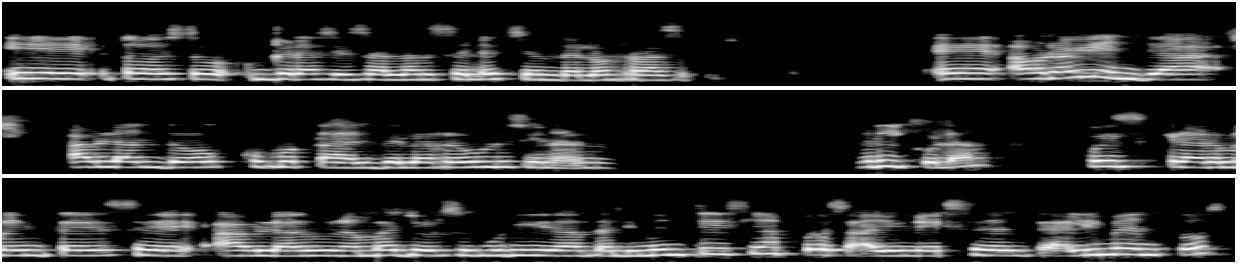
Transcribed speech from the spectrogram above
y todo esto gracias a la selección de los rasgos. ahora bien, ya hablando como tal de la revolución agrícola, pues claramente se habla de una mayor seguridad alimenticia, pues hay un excedente de alimentos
